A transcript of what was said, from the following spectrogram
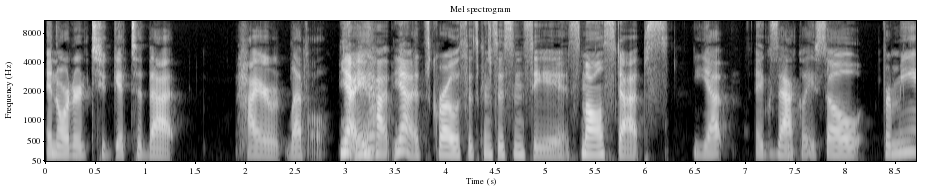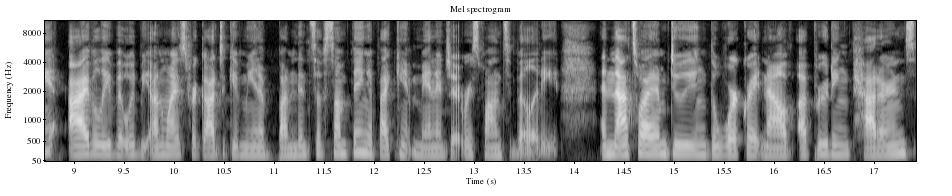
in order to get to that higher level. Yeah, you have. Yeah, it's growth. It's consistency. Small steps. Yep, exactly. So for me, I believe it would be unwise for God to give me an abundance of something if I can't manage it responsibility. And that's why I'm doing the work right now of uprooting patterns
